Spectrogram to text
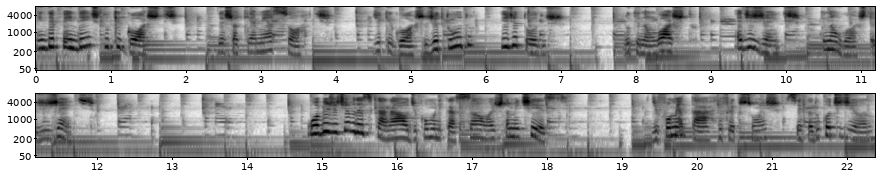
Independente do que goste, deixo aqui a minha sorte, de que gosto de tudo e de todos. Do que não gosto é de gente que não gosta de gente. O objetivo desse canal de comunicação é justamente esse: de fomentar reflexões cerca do cotidiano,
